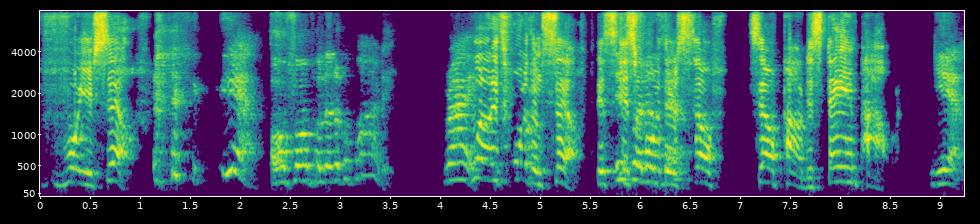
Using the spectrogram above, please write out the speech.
for yourself. yeah, or for a political party, right? Well, it's for themselves. It's, It's it's for their self self power to stay in power. Yeah,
